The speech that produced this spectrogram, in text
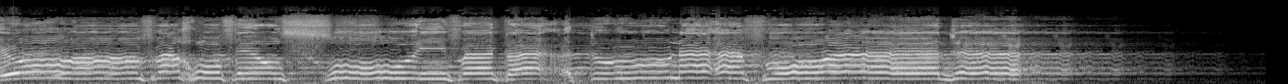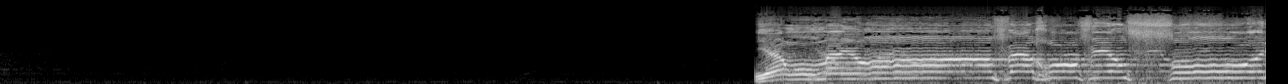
ينفخ في الصور فتأتون أفواجا يوم ينفخ في الصور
